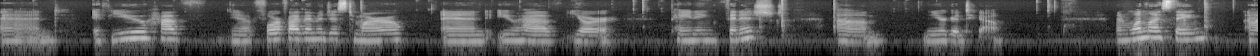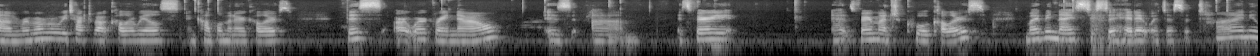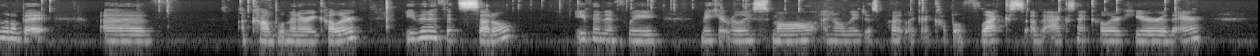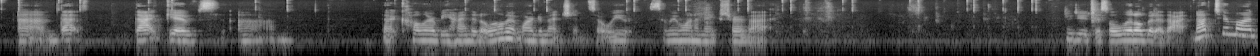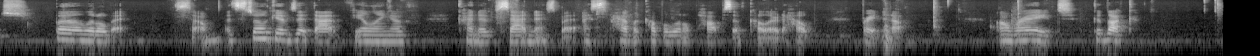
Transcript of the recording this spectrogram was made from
And if you have, you know, four or five images tomorrow, and you have your painting finished, um, you're good to go. And one last thing, um, remember we talked about color wheels and complementary colors? This artwork right now is, um, it's very, it's very much cool colors. Might be nice just to hit it with just a tiny little bit of a complementary color, even if it's subtle, even if we make it really small and only just put like a couple flecks of accent color here or there, um, that, that gives um, that color behind it a little bit more dimension. So we, so we want to make sure that we do just a little bit of that. Not too much, but a little bit. So it still gives it that feeling of kind of sadness, but I have a couple little pops of color to help brighten it up. All right, good luck.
